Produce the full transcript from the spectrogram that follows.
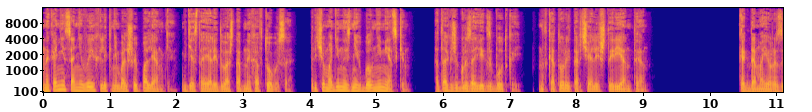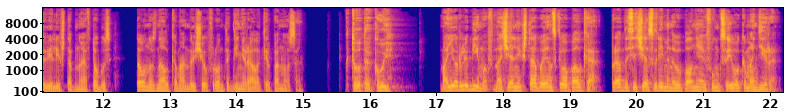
Наконец они выехали к небольшой полянке, где стояли два штабных автобуса, причем один из них был немецким, а также грузовик с будкой, над которой торчали штыри антенн. Когда майора завели в штабной автобус, то он узнал командующего фронта генерала Кирпоноса. «Кто такой?» Майор Любимов, начальник штаба Энского полка. Правда, сейчас временно выполняю функцию его командира.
